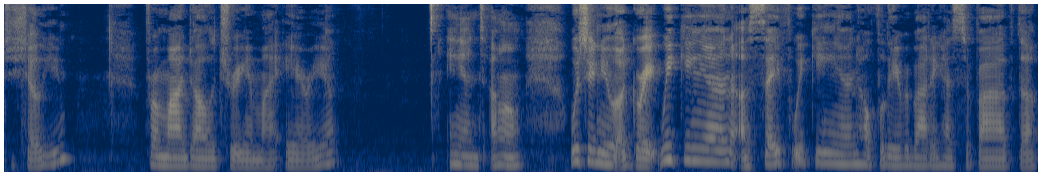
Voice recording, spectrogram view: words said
to show you from my Dollar Tree in my area. And um, wishing you a great weekend, a safe weekend. Hopefully, everybody has survived the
